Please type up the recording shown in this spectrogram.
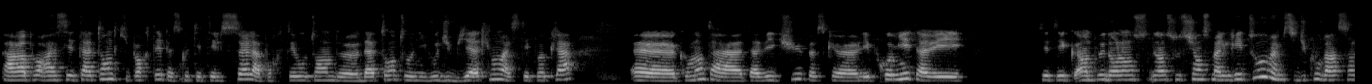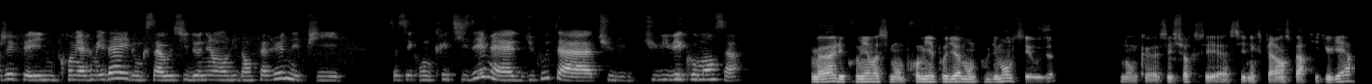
par rapport à cette attente qui portait, parce que tu étais le seul à porter autant d'attentes au niveau du biathlon à cette époque-là, comment tu as, vécu? Parce que les premiers, tu étais un peu dans l'insouciance malgré tout, même si du coup Vincent G fait une première médaille, donc ça a aussi donné envie d'en faire une. Et puis ça s'est concrétisé, mais du coup, tu, vivais comment ça? Bah Les premiers, moi, c'est mon premier podium en Coupe du Monde, c'est aux Jeux. Donc, euh, c'est sûr que c'est une expérience particulière.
